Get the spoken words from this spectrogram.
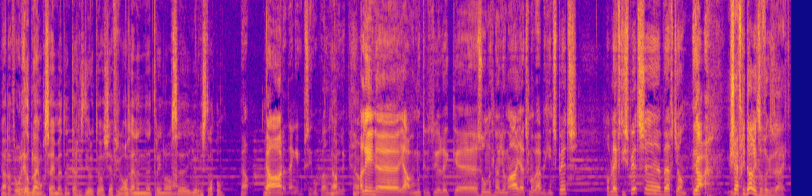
ja, dat Rode heel blij mag zijn met een technisch directeur als Jeffrey van As en een eh, trainer als Ja. Jurgen Streppel. Ja. Ja, dat denk ik op zich ook wel natuurlijk. ja. Alleen, ja, we moeten natuurlijk zondag naar Jong Ajax, maar we hebben geen spits. Waar blijft die spits, eh Bert-Jan? Ja, Jeffrey daar iets over gezegd.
